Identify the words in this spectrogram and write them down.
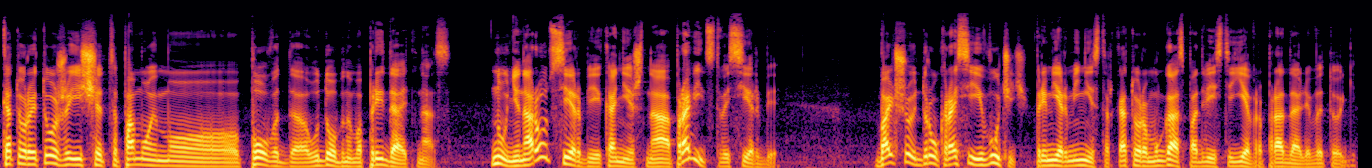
который тоже ищет, по-моему, повода удобного предать нас. Ну, не народ Сербии, конечно, а правительство Сербии. Большой друг России Вучич, премьер-министр, которому газ по 200 евро продали в итоге.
